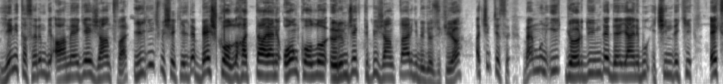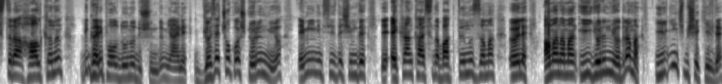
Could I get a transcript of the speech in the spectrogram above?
yeni tasarım bir AMG jant var. İlginç bir şekilde 5 kollu hatta yani 10 kollu örümcek tipi jantlar gibi gözüküyor. Açıkçası ben bunu ilk gördüğümde de yani bu içindeki ekstra halkanın bir garip olduğunu düşündüm. Yani göze çok hoş görünmüyor. Eminim siz de şimdi e, ekran karşısında baktığınız zaman öyle aman aman iyi görünmüyordur ama ilginç bir şekilde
